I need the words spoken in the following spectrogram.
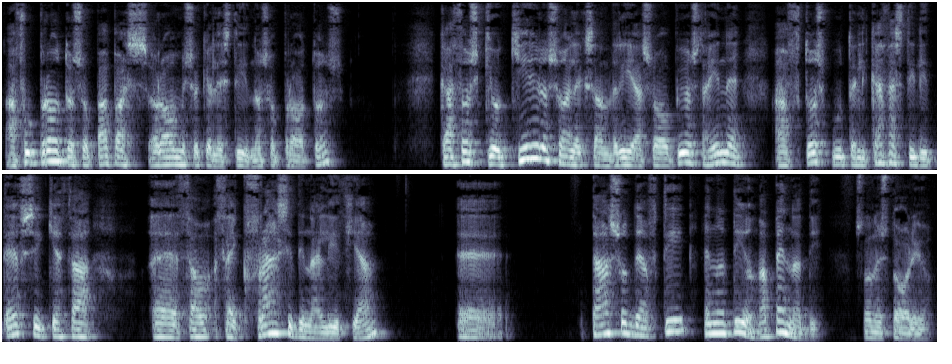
Αφού πρώτος ο Πάπας Ρώμης ο Κελεστίνος ο πρώτος καθώς και ο Κύριος ο Αλεξανδρίας ο οποίος θα είναι αυτός που τελικά θα στυλιτεύσει και θα, ε, θα, θα εκφράσει την αλήθεια ε, τάσσονται αυτοί εναντίον, απέναντι στον εστόριο.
